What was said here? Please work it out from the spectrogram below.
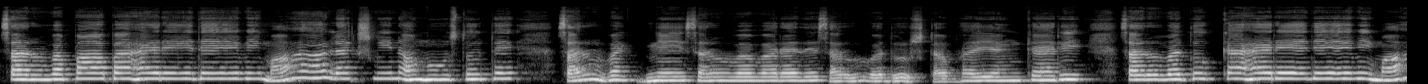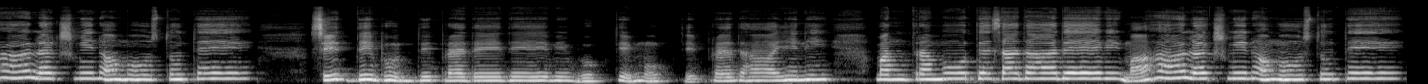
सर्वपापहरे देवि महालक्ष्मि नमोऽस्तु ते। सर्वज्ञे सर्ववरदे सर्वदुष्टभयङ्करि सर्वदुःखहरे देवि महालक्ष्मि नमोऽस्तु ते। सिद्धिबुद्धिप्रदे देवि भुक्तिमुक्तिप्रदायिनि मन्त्रमूर्ते सदा देवि महालक्ष्मि नमोऽस्तु ते।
